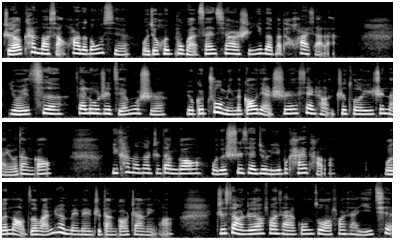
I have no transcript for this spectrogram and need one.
只要看到想画的东西，我就会不管三七二十一的把它画下来。有一次在录制节目时，有个著名的糕点师现场制作了一只奶油蛋糕。一看到那只蛋糕，我的视线就离不开它了。我的脑子完全被那只蛋糕占领了，只想着要放下工作，放下一切，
